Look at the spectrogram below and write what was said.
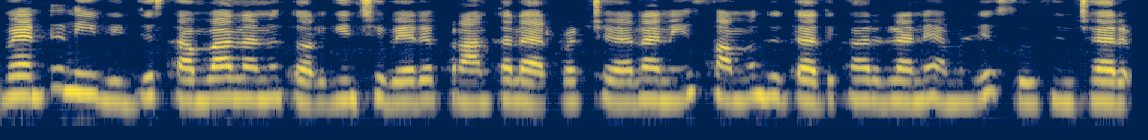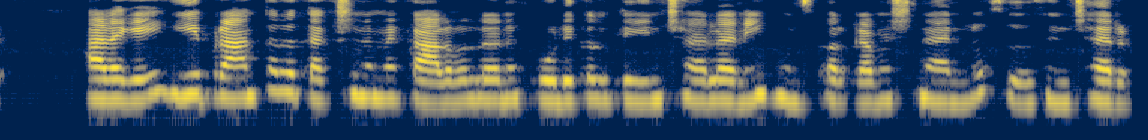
వెంటనే విద్యుత్ స్తంభాలను తొలగించి వేరే ప్రాంతాలు ఏర్పాటు చేయాలని సంబంధిత అధికారులను ఎమ్మెల్యే సూచించారు. అలాగే ఈ ప్రాంతాల్లో తక్షణమే కాలువలోని కూడికలు తీయించాలని మున్సిపల్ కమిషనర్ను సూచించారు.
